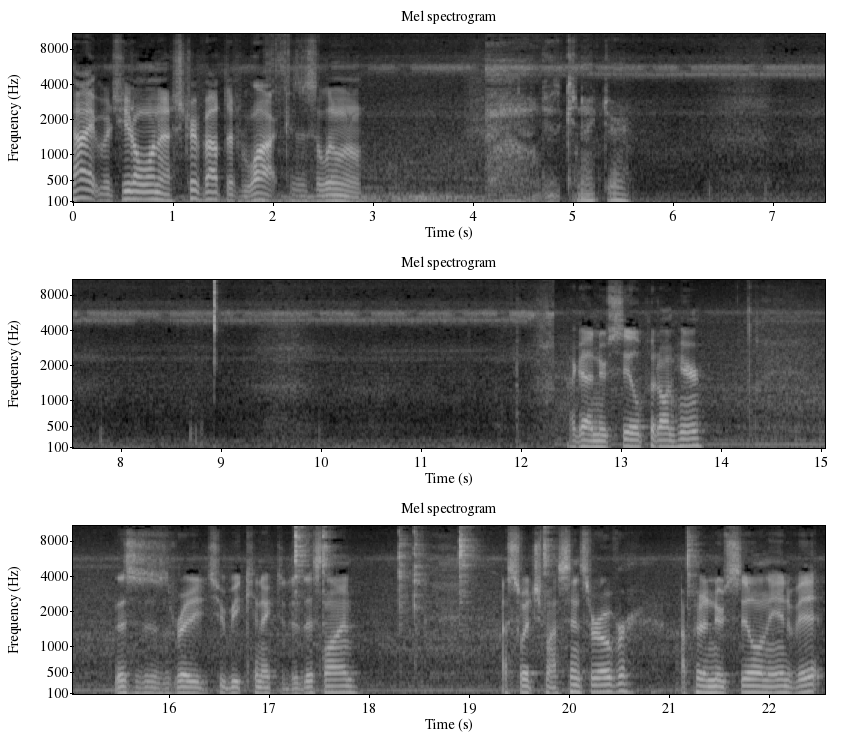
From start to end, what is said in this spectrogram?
tight, but you don't want to strip out the lock because it's aluminum. Do the connector. I got a new seal put on here. This is ready to be connected to this line. I switched my sensor over. I put a new seal on the end of it.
